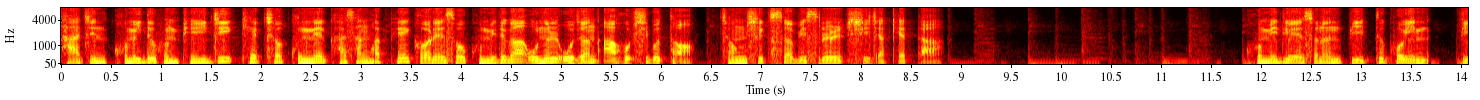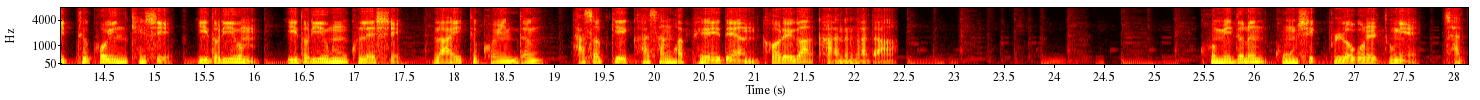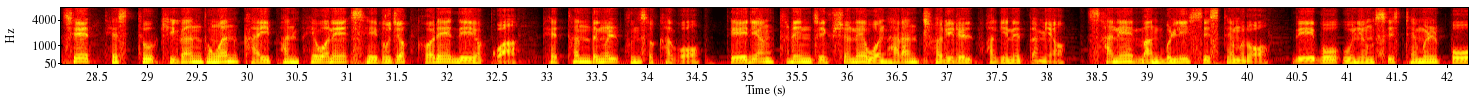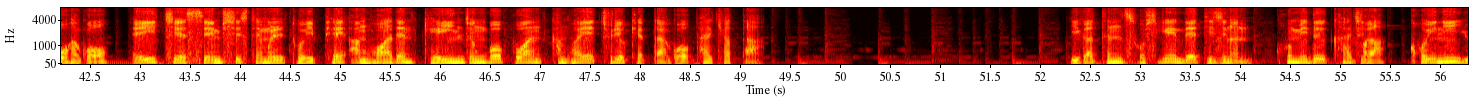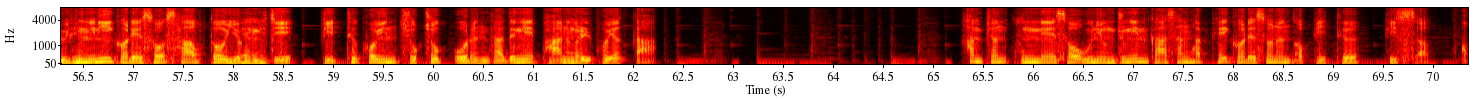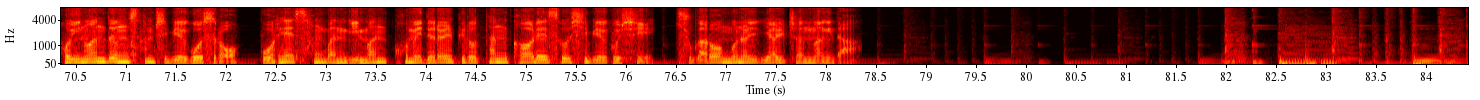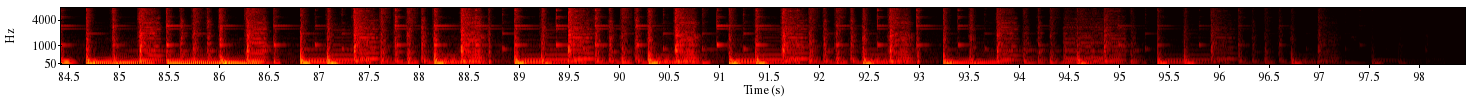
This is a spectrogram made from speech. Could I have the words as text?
사진 코미드 홈페이지 캡처 국내 가상화폐 거래소 코미드가 오늘 오전 9시부터 정식 서비스를 시작했다. 코미드에서는 비트코인, 비트코인 캐시, 이더리움, 이더리움 클래식, 라이트코인 등 5개 가상화폐에 대한 거래가 가능하다. 코미드는 공식 블로그를 통해 자체 테스트 기간 동안 가입한 회원의 세부적 거래 내역과 패턴 등을 분석하고 대량 트랜잭션의 원활한 처리를 확인했다며 사내 망분리 시스템으로 내부 운영 시스템을 보호하고 HSM 시스템을 도입해 암호화된 개인정보 보안 강화에 주력했다고 밝혔다. 이 같은 소식에 네티즌은 코미드 가즈아 코인이 유행이니 거래소 사업도 유행이지 비트코인 쭉쭉 오른다 등의 반응을 보였다. 한편 국내에서 운영 중인 가상화폐 거래소는 업비트, 빗썸, 코인원 등 30여 곳으로 올해 상반기만 코미드를 비롯한 거래소 10여 곳이 추가로 문을 열 전망이다.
